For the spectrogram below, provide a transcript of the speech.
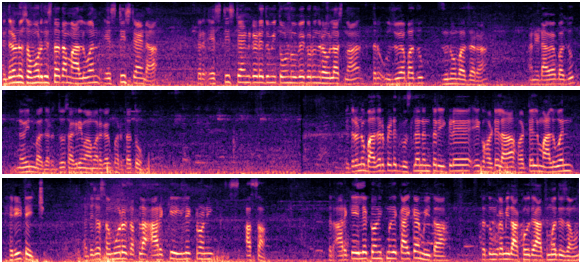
मित्रांनो समोर दिसतात हा मालवण एस टी स्टँड हा. तर एस टी स्टँडकडे तुम्ही तोंड उभे करून राहिलास ना तर उजव्या बाजूक जुनो बाजार हा आणि डाव्या बाजूक नवीन बाजार जो सागरी महामार्गात भरता तो. मित्रांनो बाजारपेठेत घुसल्यानंतर इकडे एक हॉटेल हा हॉटेल मालवण हेरिटेज आणि त्याच्यासमोरच आपला आर के इलेक्ट्रॉनिक्स असा. तर आर के इलेक्ट्रॉनिकमध्ये काय काय मिळतं? तर तुमका मी दाखवते आतमध्ये जाऊन.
